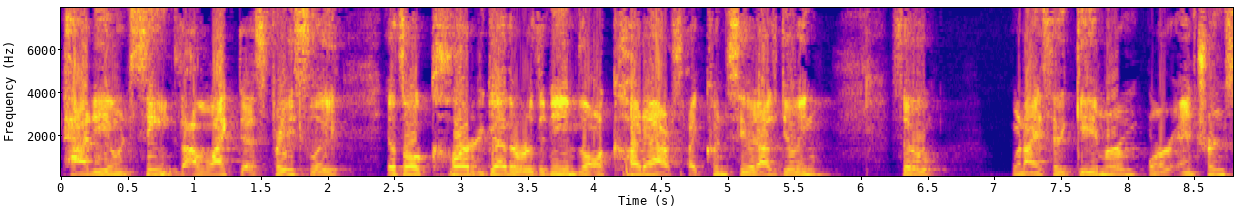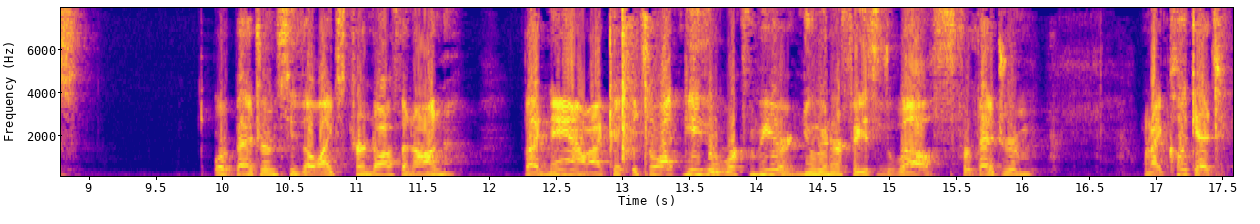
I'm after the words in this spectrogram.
patio, and scenes. I like this. Previously, it's all cluttered together or the name's all cut out, so I couldn't see what I was doing. So when I said game room or entrance or bedroom, see the lights turned off and on. But now I could, it's a lot easier to work from here. New interface as well for bedroom. When I click it,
